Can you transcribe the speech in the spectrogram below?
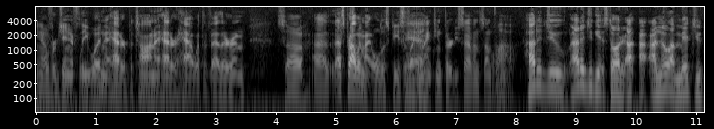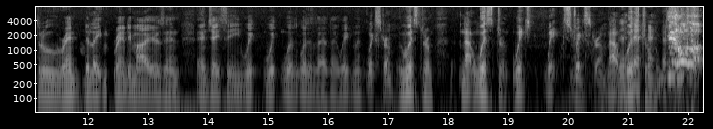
you know, Virginia Fleetwood, and it had her baton, it had her hat with the feather, and So uh, that's probably my oldest piece. It's like a 1937 something. Wow. How did you How did you get started? I I, I know I met you through Rand, the late Randy Myers and and J.C. Wick Wick what what is his last name Wickman Wickstrom. Wistrom, not Wistrom Wick Wickstrom, Wickstrom. not Wistrom. Yeah, hold up.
